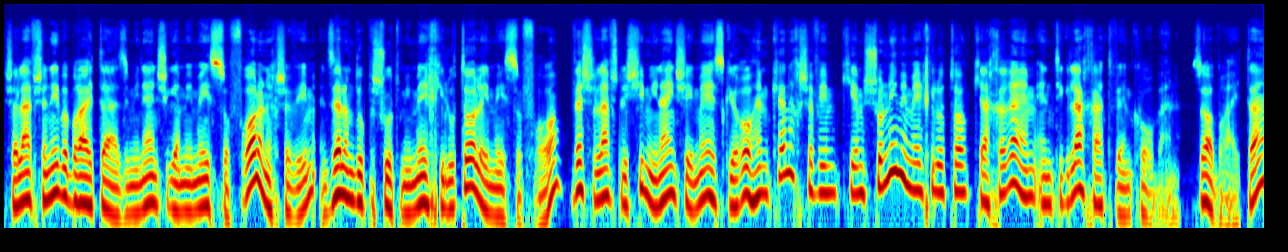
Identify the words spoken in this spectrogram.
שלב שני בברייתא זה מניין שגם ימי סופרו לא נחשבים, את זה למדו פשוט מימי חילוטו לימי סופרו, ושלב שלישי מניין שימי הסגרו הם כן נחשבים, כי הם שונים מימי חילוטו, כי אחריהם אין תגלחת ואין קורבן. זו הברייתא,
